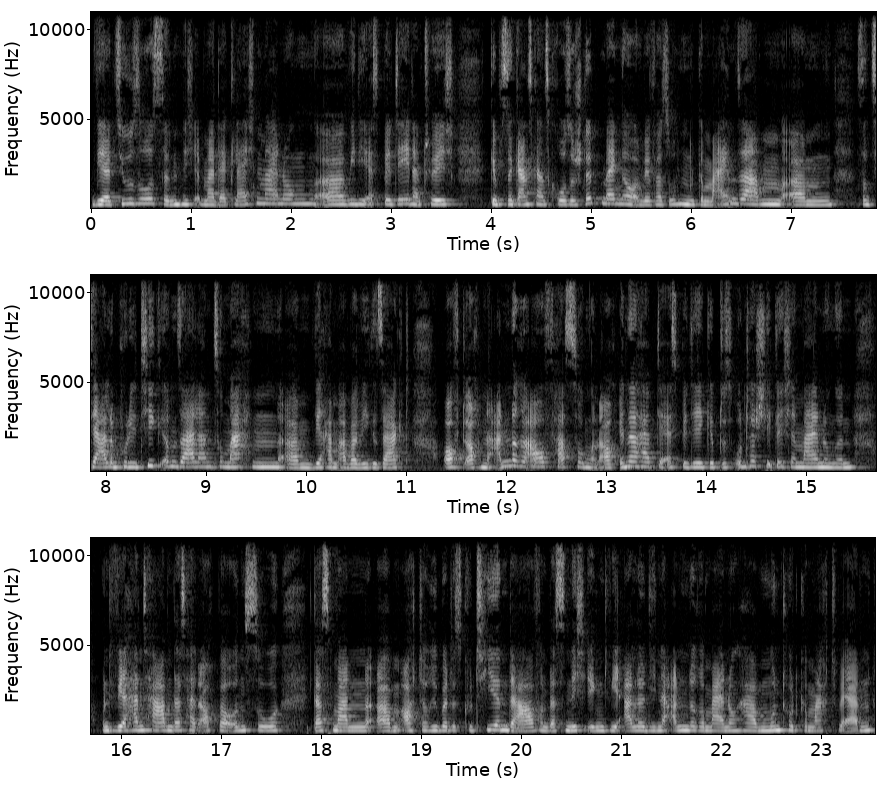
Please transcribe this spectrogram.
wir als Jusos sind nicht immer der gleichen Meinung äh, wie die SPD. Natürlich gibt es eine ganz, ganz große Schnittmenge und wir versuchen gemeinsam ähm, soziale Politik im Saarland zu machen. Ähm, wir haben aber, wie gesagt, oft auch eine andere Auffassung und auch innerhalb der SPD gibt es unterschiedliche Meinungen und wir handhaben das halt auch bei uns so, dass man ähm, auch darüber diskutieren darf und dass nicht irgendwie alle, die eine andere Meinung haben, mundtot gemacht werden,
